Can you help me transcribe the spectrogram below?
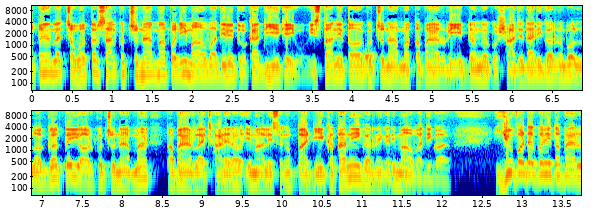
तपाईँहरूलाई चौहत्तर सालको चुनावमा पनि माओवादीले धोका दिएकै हो। स्थानीय तहको चुनावमा तपाईँहरूले एक ढङ्गको साझेदारी गर्नुभयो लगत्तै अर्को चुनावमा तपाईँहरूलाई छाडेर एमालेसँग पार्टी एकता नै गर्ने गरी माओवादी गयो। यो पटक पनि तपाईँहरू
